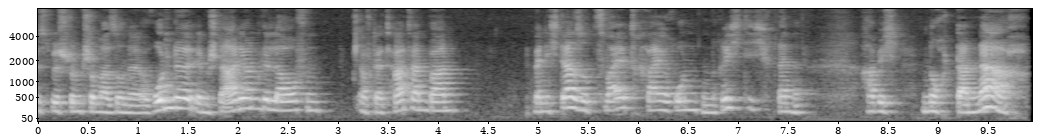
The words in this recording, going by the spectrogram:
bist bestimmt schon mal so eine Runde im Stadion gelaufen, auf der Tatanbahn. Wenn ich da so zwei, drei Runden richtig renne, habe ich noch danach,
